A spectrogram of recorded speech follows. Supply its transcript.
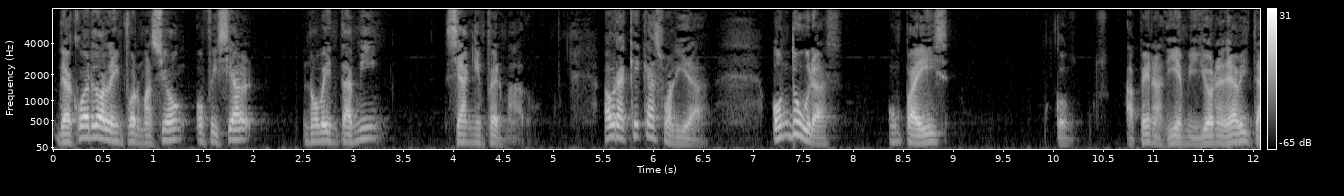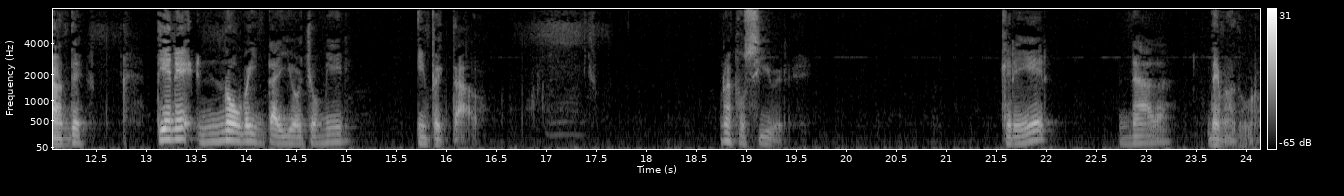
De acuerdo a la información oficial, 90.000 se han enfermado. Ahora, qué casualidad. Honduras, un país con apenas 10 millones de habitantes, tiene 98 mil infectados. No es posible creer nada de Maduro.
